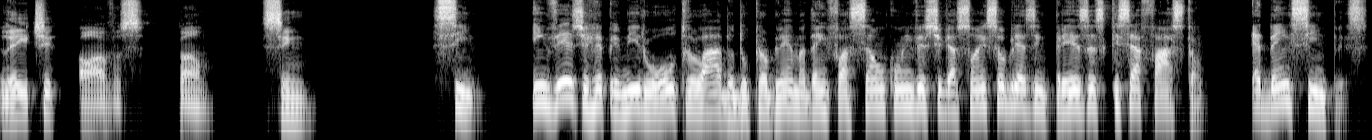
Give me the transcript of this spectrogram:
Leite, ovos, pão. Sim. Sim. Em vez de reprimir o outro lado do problema da inflação com investigações sobre as empresas que se afastam. É bem simples.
